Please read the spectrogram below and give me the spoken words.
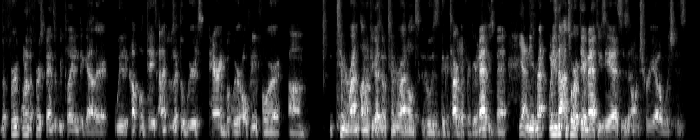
the first one of the first bands that we played in together. We did a couple of dates. I think it was like the weirdest pairing, but we were opening for um Tim Reynolds. I don't know if you guys know Tim Reynolds, who is the guitar player for Dave Matthews Band. Yeah. When he's not when he's not on tour with Dave Matthews, he has his own trio, which is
